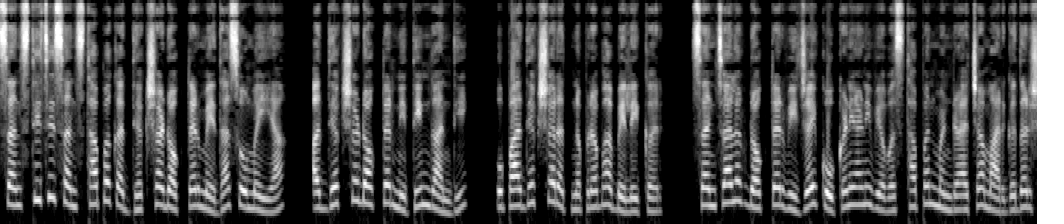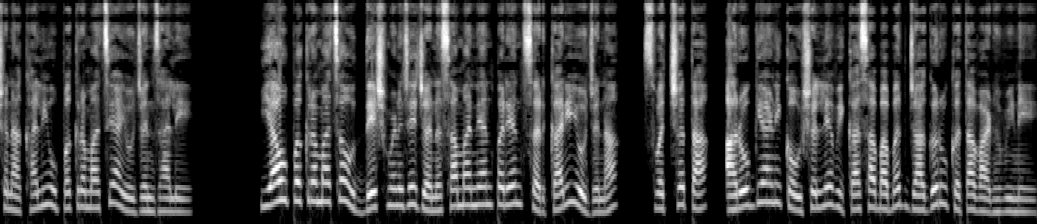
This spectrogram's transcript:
संस्थेचे संस्थापक अध्यक्ष डॉक्टर मेधा सोमय्या अध्यक्ष डॉक्टर नितीन गांधी उपाध्यक्ष रत्नप्रभा बेलेकर संचालक डॉक्टर विजय कोकणे आणि व्यवस्थापन मंडळाच्या मार्गदर्शनाखाली उपक्रमाचे आयोजन झाले. या उपक्रमाचा उद्देश म्हणजे जनसामान्यांपर्यंत सरकारी योजना स्वच्छता आरोग्य आणि कौशल्य विकासाबाबत जागरूकता वाढविणे.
